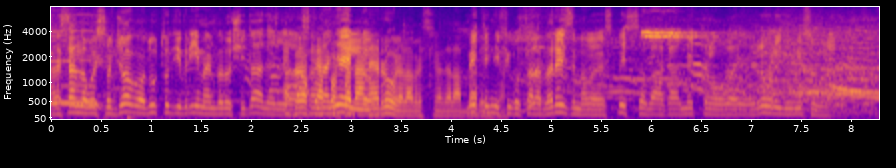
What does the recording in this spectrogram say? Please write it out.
Alessandro questo gioco tutto di prima in velocità del Eh, però che ha portato Sant'Agnello all'errore la pressione della mette in Barese. difficoltà la Barese ma spesso mettono errori di misura.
